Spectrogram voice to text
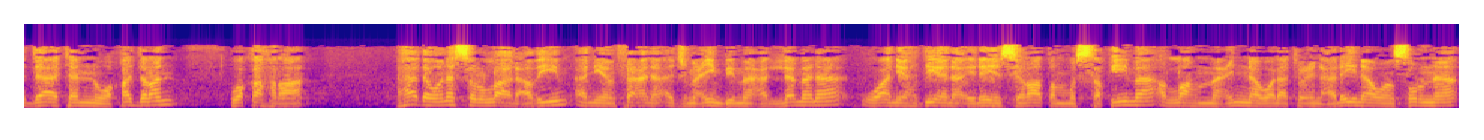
ذاتا وقدرا وقهرا. هذا ونسأل الله العظيم أن ينفعنا أجمعين بما علمنا وأن يهدينا إليه صراطا مستقيما. اللهم عنا ولا تعن علينا وانصرنا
